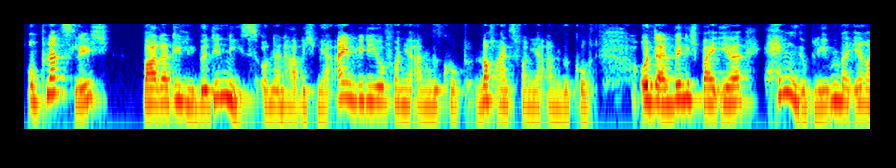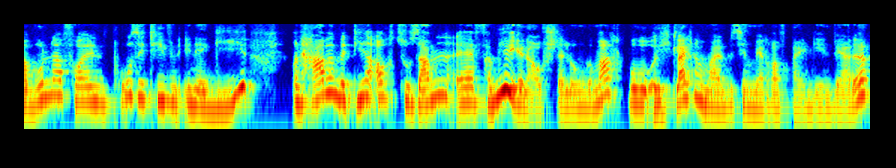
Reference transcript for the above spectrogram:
Und plötzlich war da die liebe Denise. Und dann habe ich mir ein Video von ihr angeguckt und noch eins von ihr angeguckt. Und dann bin ich bei ihr hängen geblieben, bei ihrer wundervollen, positiven Energie und habe mit dir auch zusammen äh, Familienaufstellungen gemacht, wo ich gleich noch mal ein bisschen mehr drauf eingehen werde.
